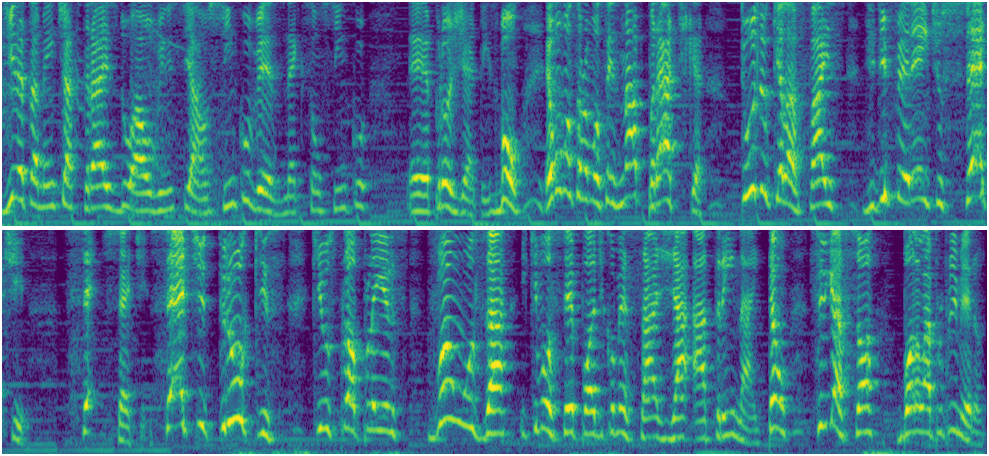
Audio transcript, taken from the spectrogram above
diretamente atrás do alvo inicial. Cinco vezes, né? Que são cinco é, projéteis. Bom, eu vou mostrar pra vocês na prática tudo o que ela faz de diferente, os sete sete, sete truques que os pro players vão usar e que você pode começar já a treinar. Então, se liga só, bora lá pro primeiro.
